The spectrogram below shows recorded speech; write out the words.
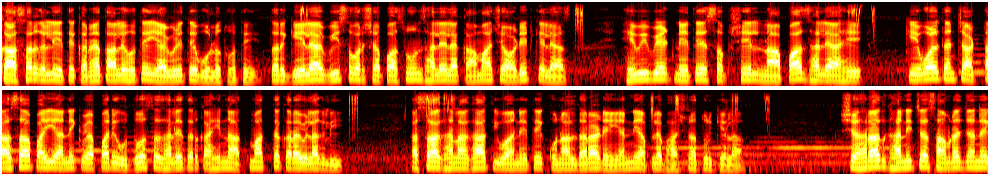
कासार गल्ली येथे करण्यात आले होते. यावेळी ते बोलत होते. तर गेल्या वीस वर्षापासून झालेल्या कामाचे ऑडिट केल्यास हेवीवेट नेते सपशेल नापास झाले आहे. केवळ त्यांच्या अट्टासापायी अनेक व्यापारी उद्ध्वस्त झाले तर काहींना आत्महत्या करावी लागली असा घणाघात युवा नेते कुणाल दराडे यांनी आपल्या भाषणातून केला. शहरात घाणीच्या साम्राज्याने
